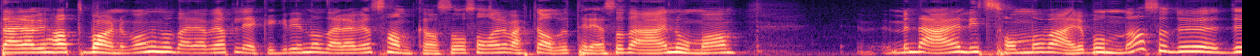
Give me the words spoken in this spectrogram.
der har vi hatt barnevogn, og der har vi hatt lekegrind, og der har vi hatt sandkasse. Og sånn har det vært til alle tre. Så det er noe med å men det er litt sånn å være bonde. Altså du, du,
